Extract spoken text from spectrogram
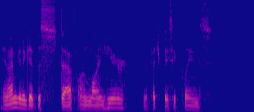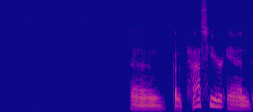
And I'm going to get the staff online here. I'm going to fetch basic Plains. And going to pass here and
